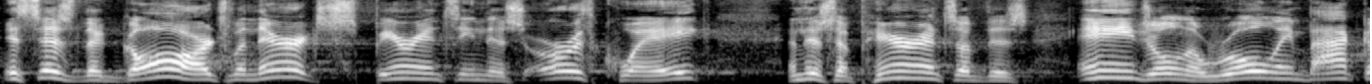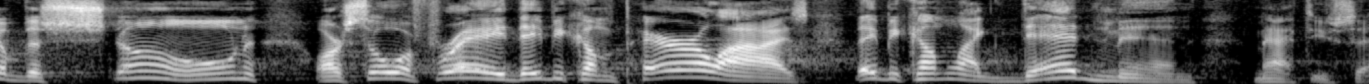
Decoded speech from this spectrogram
It says the guards, when they're experiencing this earthquake and this appearance of this angel and the rolling back of the stone, are so afraid they become paralyzed. They become like dead men, Matthew says.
